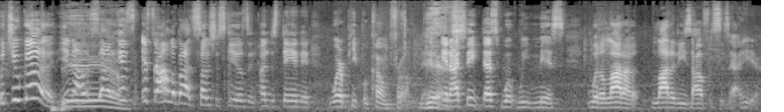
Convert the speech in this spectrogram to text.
But you good. You know, Yeah, so yeah. it's it's all about social skills and understanding where people come from. And- Yes. And I think that's what we miss with a lot of a lot of these officers out here.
